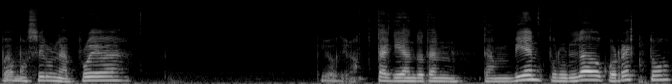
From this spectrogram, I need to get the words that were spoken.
Vamos a hacer una prueba. Creo que no está quedando tan, también, por un lado, correcto.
